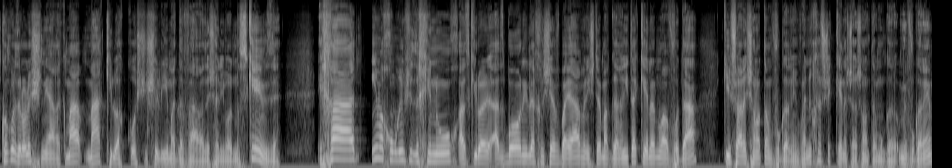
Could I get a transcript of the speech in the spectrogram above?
קודם כל זה לא לשנייה, רק מה, מה כאילו הקושי שלי עם הדבר הזה, שאני מאוד מסכים עם זה. אחד, אם אנחנו אומרים שזה חינוך, אז כאילו, אז בואו נלך נשב בים ונשתה מרגריטה, כי אין לנו עבודה, כי אפשר לשנות את המבוגרים. ואני חושב שכן אפשר לשנות את המבוגרים.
